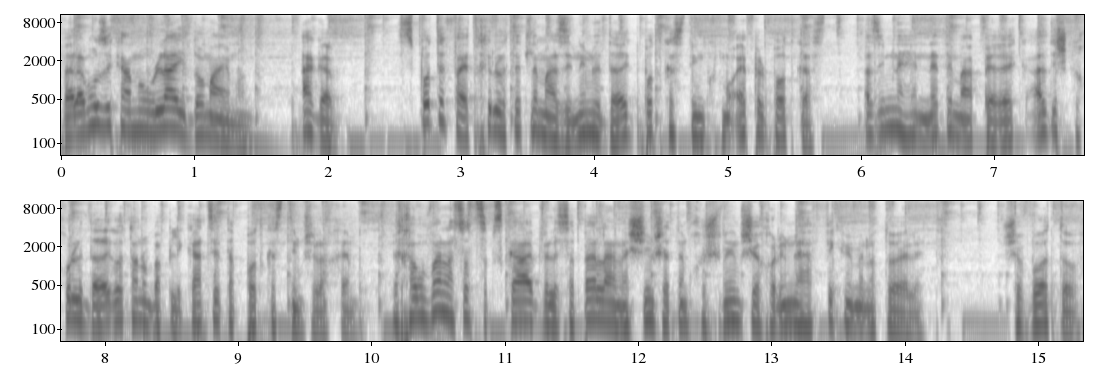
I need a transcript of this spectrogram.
ועל המוזיקה המעולה עידו מימון. אגב, ספוטיפיי התחילו לתת למאזינים לדרג פודקאסטים כמו אפל פודקאסט, אז אם נהניתם מהפרק, אל תשכחו לדרג אותנו באפליקציית הפודקאסטים שלכם. וכמובן לעשות subscribe ולספר לאנשים שאתם חושבים שיכולים להפיק ממנו תועלת. שבוע טוב.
